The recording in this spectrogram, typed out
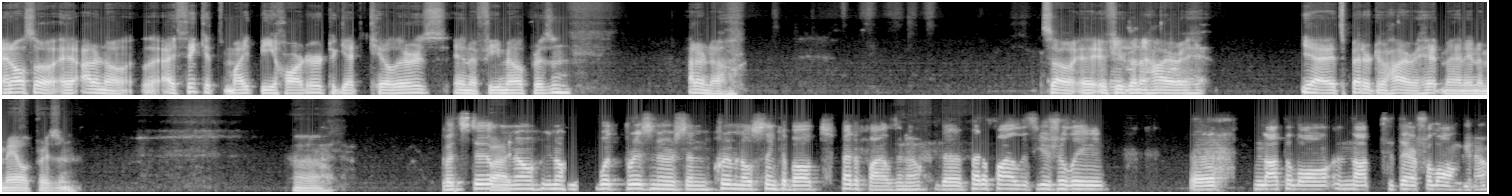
and also i don't know i think it might be harder to get killers in a female prison i don't know so uh, if you're going to hire a yeah it's better to hire a hitman in a male prison uh, But still, But- you know, you know what prisoners and criminals think about pedophiles. You know, the pedophile is usually uh, not along, not there for long. You know.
